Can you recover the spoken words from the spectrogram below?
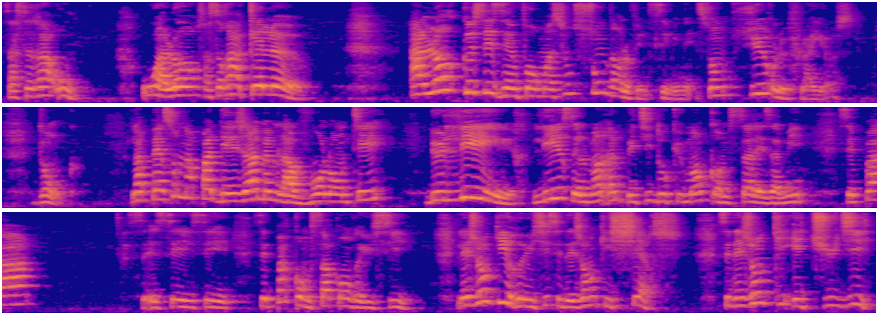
ça sera où? Ou alors, ça sera à quelle heure? Alors que ces informations sont dans le séminaire, sont sur le flyers. Donc, la personne n'a pas déjà même la volonté de lire. Lire seulement un petit document comme ça, les amis, c'est pas pas comme ça qu'on réussit. Les gens qui réussissent, c'est des gens qui cherchent. C'est des gens qui étudient.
